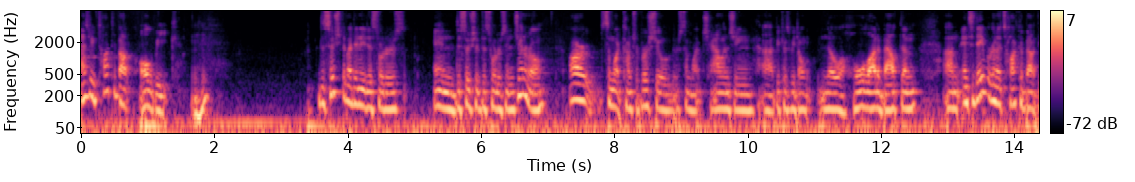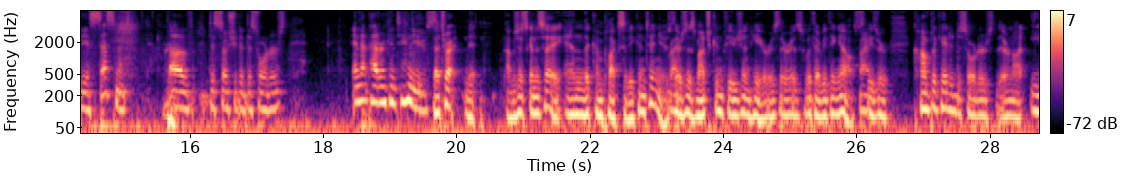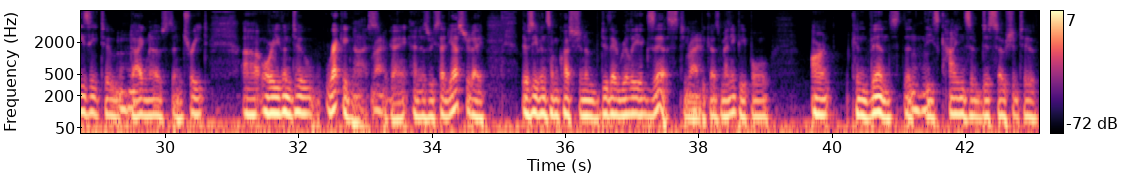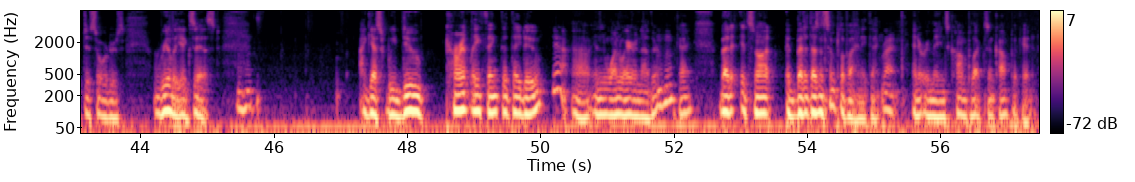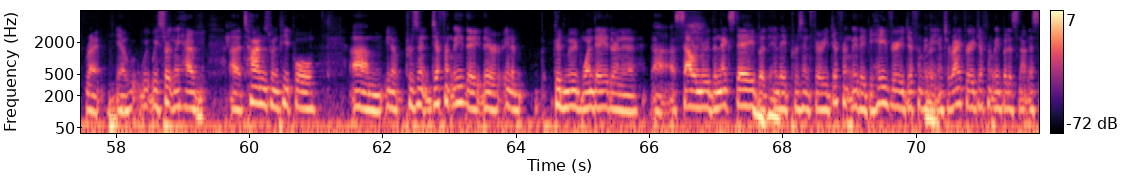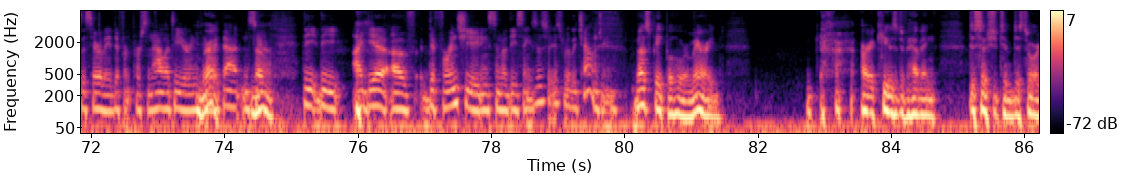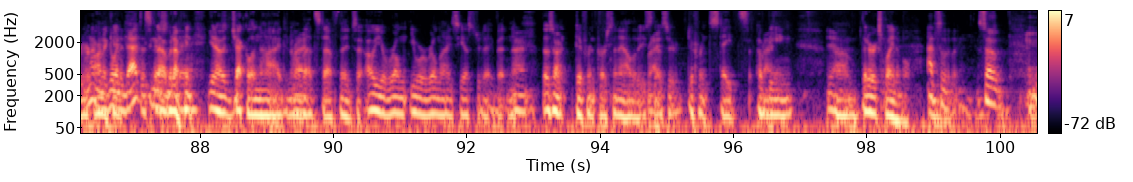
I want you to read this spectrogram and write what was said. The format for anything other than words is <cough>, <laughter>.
As we've talked about all week, hmm dissociative identity disorders and dissociative disorders in general are somewhat controversial. They're somewhat challenging uh, because we don't know a whole lot about them. Um, and today we're going to talk about the assessment Right. of dissociative disorders, and that pattern <laughs> continues. That's right. I was just going to say, and the complexity continues. Right. There's as much confusion here as there is with everything else. Right. These are complicated disorders. They're not easy to Mhm. diagnose and treat, uh, or even to recognize. Right. Okay. And as we said yesterday, there's even some question of do they really exist? You know, because many people aren't convinced that Mhm. these kinds of dissociative disorders really exist. Mhm. I guess we do currently think that they do Yeah. uh, in one way or another. Mhm. Okay, but it- it's not. But it doesn't simplify anything, Right. and it remains complex and complicated. Right. Yeah. We, we certainly have uh, times when people, um, you know, present differently. They they're in a good mood one day. They're in a, uh, a sour mood the next day. But and they present very differently. They behave very differently. Right. They interact very differently. But it's not necessarily a different personality or anything Right. like that. And so. Yeah. The, the idea of differentiating some of these things is, is really challenging. Most people who are married <laughs> are accused of having dissociative disorder. We're not going to go into that discussion. No, but I mean, you know, Jekyll and Hyde and all Right. that stuff. They'd say, "Oh, you're real. You were real nice yesterday," but no, Right. those aren't different personalities. Right. Those are different states of being Yeah. um, that are explainable. Absolutely. So,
